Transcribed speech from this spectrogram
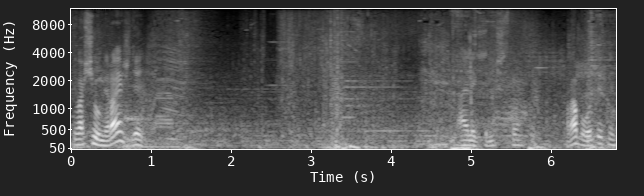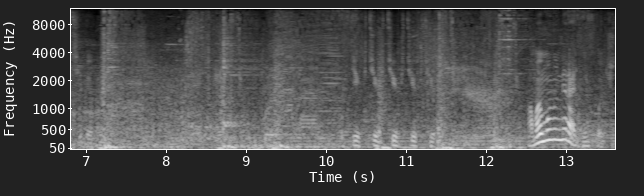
Ты вообще умираешь, дядь? А электричество? Работает на тебе. Тихо, тихо, тихо, тихо, тихо. По-моему, он умирать не хочет.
